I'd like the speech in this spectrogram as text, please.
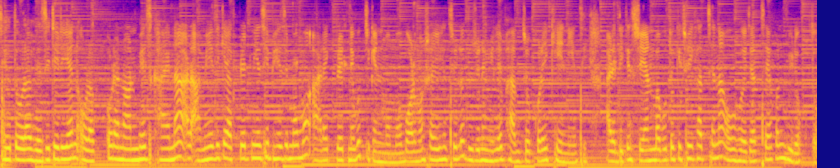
যেহেতু ওরা ভেজিটেরিয়ান ওরা ওরা নন ভেজ খায় না। আর আমি এদিকে এক প্লেট নিয়েছি ভেজ মোমো, আর এক প্লেট নেব চিকেন মোমো। বর্মশাই এসেছিল, দুজনে মিলে ভাগযোগ করে খেয়ে নিয়েছি। আর এদিকে শ্রেয়ানবাবু তো কিছুই খাচ্ছে না, ও হয়ে যাচ্ছে এখন বিরক্ত।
